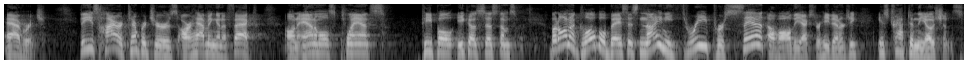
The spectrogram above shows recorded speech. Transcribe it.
average. These higher temperatures are having an effect on animals, plants, people, ecosystems. But on a global basis, 93% of all the extra heat energy is trapped in the oceans.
